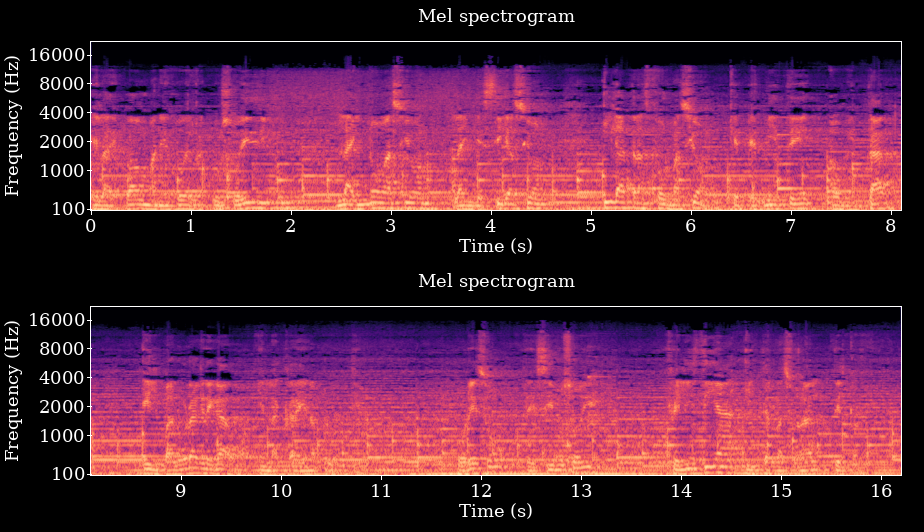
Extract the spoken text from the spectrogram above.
el adecuado manejo del recurso hídrico, la innovación, la investigación y la transformación que permite aumentar el valor agregado en la cadena productiva. Por eso decimos hoy, feliz Día Internacional del Café.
